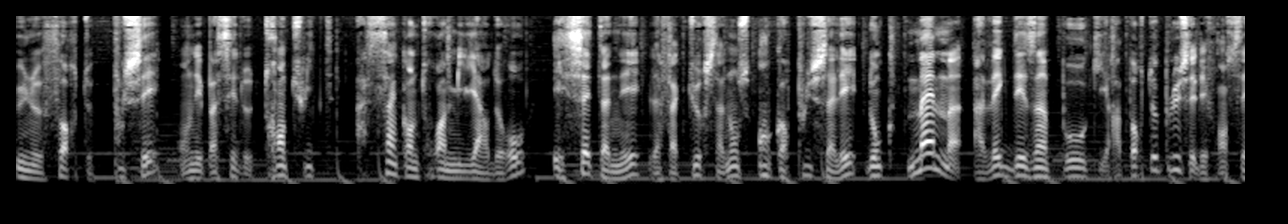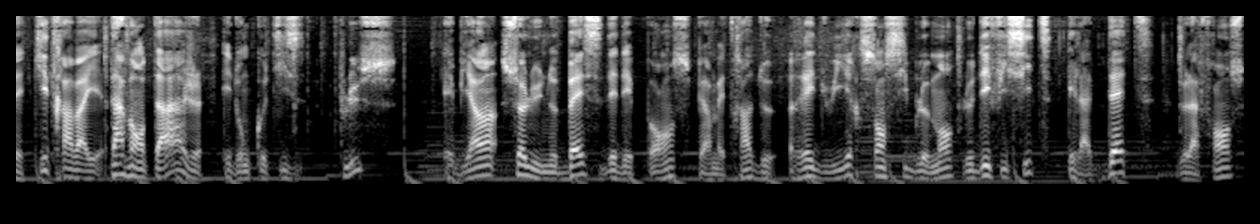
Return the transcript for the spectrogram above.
une forte poussée. On est passé de 38 à 53 milliards d'euros. Et cette année, la facture s'annonce encore plus salée. Donc même avec des impôts qui rapportent plus et des Français qui travaillent davantage et donc cotisent plus, eh bien, seule une baisse des dépenses permettra de réduire sensiblement le déficit et la dette de la France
